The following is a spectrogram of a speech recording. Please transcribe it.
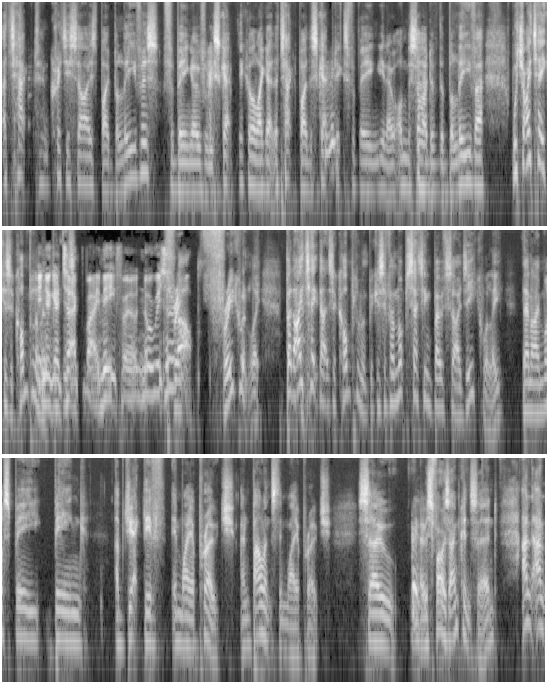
attacked and criticised by believers for being overly skeptical. I get attacked by the skeptics for being you know on the uh-huh. side of the believer, which I take as a compliment. and you get attacked by me for no reason Fre- at all. frequently. But I take that as a compliment because if I'm upsetting both sides equally, then I must be being objective in my approach and balanced in my approach. So, you know, as far as I'm concerned, and and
